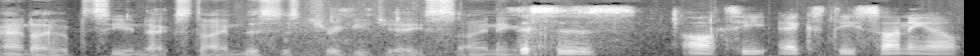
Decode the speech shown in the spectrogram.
And I hope to see you next time. This is Triggy J signing This out. This is RTXD signing out.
